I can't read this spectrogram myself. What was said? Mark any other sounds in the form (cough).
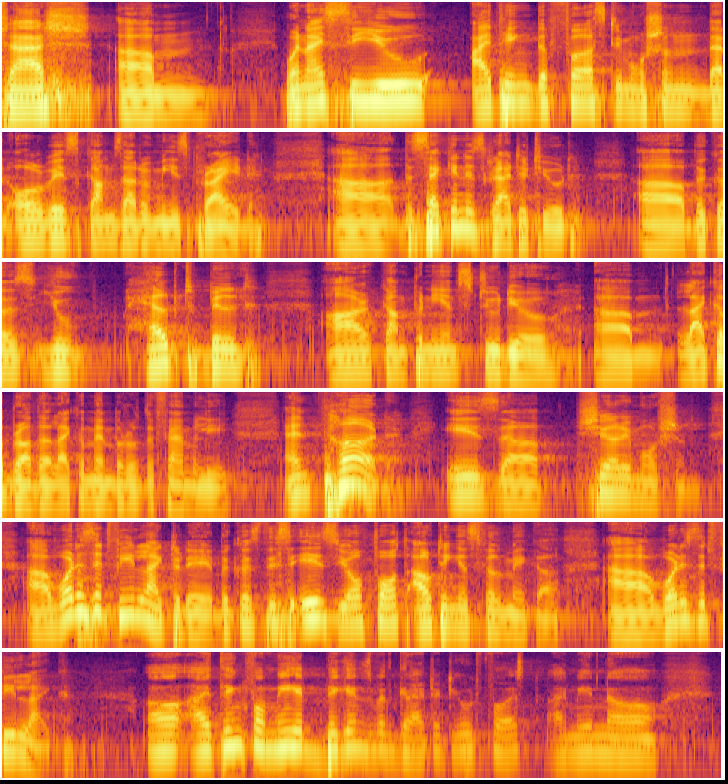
Shash, um, when I see you, I think the first emotion that always comes out of me is pride. Uh, the second is gratitude uh, because you helped build our company and studio um, like a brother, like a member of the family. And third is uh, sheer emotion. Uh, what does it feel like today? Because this is your fourth outing as filmmaker. Uh, what does it feel like? Uh, I think for me, it begins with gratitude first. I mean,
